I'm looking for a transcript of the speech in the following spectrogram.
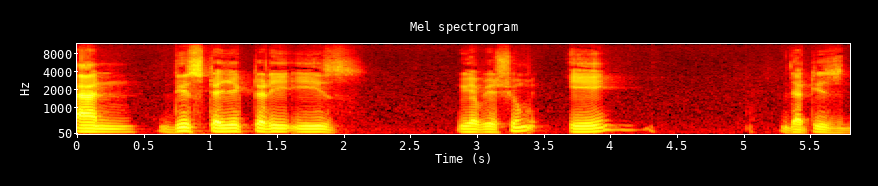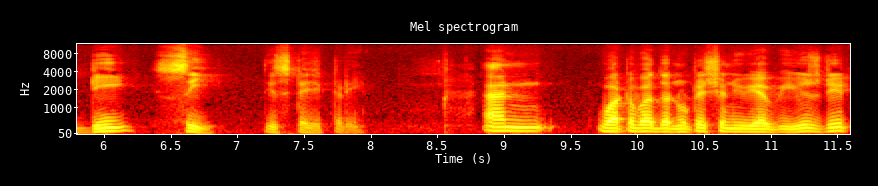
And this trajectory is we have assumed a that is d c this trajectory. And whatever the notation we have used it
